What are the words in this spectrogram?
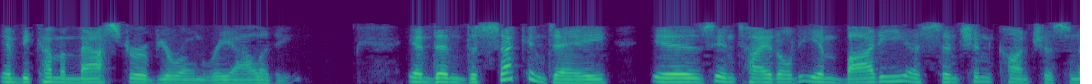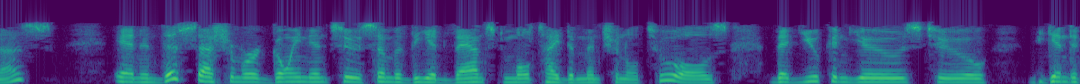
and become a master of your own reality. And then the second day is entitled Embody Ascension Consciousness. And in this session, we're going into some of the advanced multidimensional tools that you can use to begin to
